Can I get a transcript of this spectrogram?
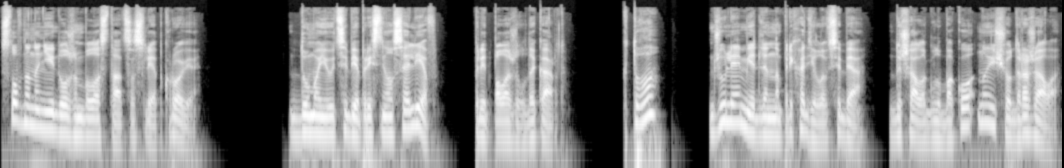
словно на ней должен был остаться след крови. «Думаю, тебе приснился лев», — предположил Декарт. «Кто?» Джулия медленно приходила в себя, дышала глубоко, но еще дрожала.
